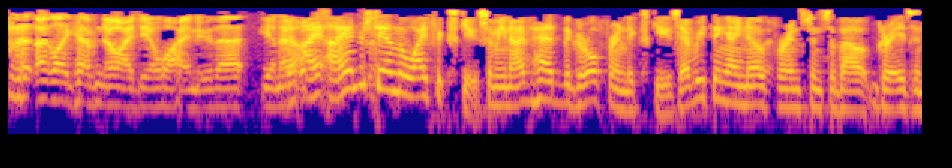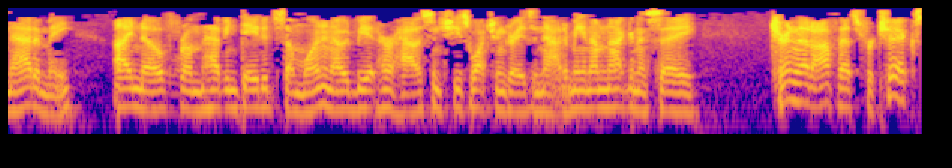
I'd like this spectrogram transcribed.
that I like have no idea why I knew that. You know, No, I, I understand the wife excuse. I mean, I've had the girlfriend excuse. Everything I know, for instance, about Grey's Anatomy, I know from having dated someone, and I would be at her house, and she's watching Grey's Anatomy, and I'm not going to say, turn that off, that's for chicks.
